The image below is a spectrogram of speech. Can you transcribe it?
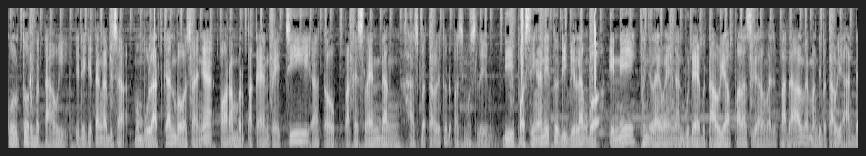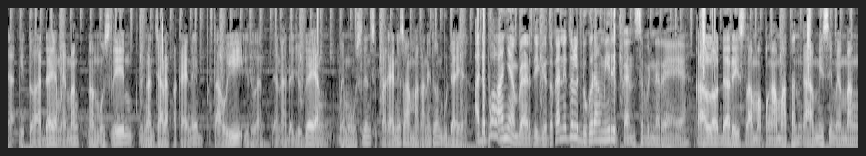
kultur Betawi. Jadi kita nggak bisa membulatkan bahwasanya orang berpakaian peci atau pakai selendang khas Betawi itu udah pasti Muslim. Di postingan itu dibilang bahwa ini penyelewengan budaya Betawi apalah segala macam. Padahal memang di Betawi ada gitu. Ada yang memang non Muslim dengan cara pakaiannya Betawi gitu kan. Dan ada juga yang memang Muslim pakaiannya sama karena itu kan budaya. Ada polanya berarti gitu kan itu lebih kurang mirip kan sebenarnya ya. Kalau dari selama pengamatan kami sih memang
